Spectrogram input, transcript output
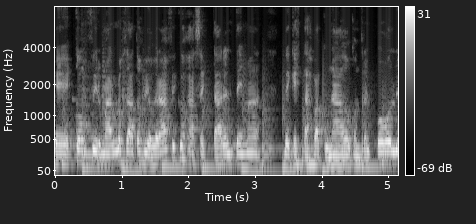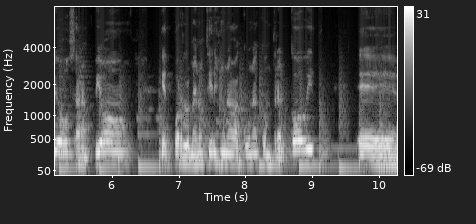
eh, confirmar los datos biográficos, aceptar el tema de que estás vacunado contra el polio, sarampión, que por lo menos tienes una vacuna contra el COVID. Eh,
